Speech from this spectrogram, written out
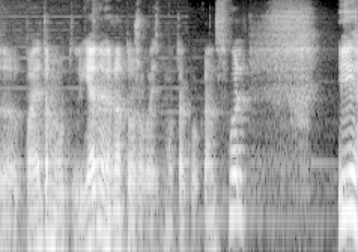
э, поэтому я, наверное, тоже возьму такую консоль. И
